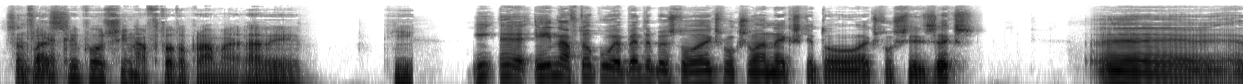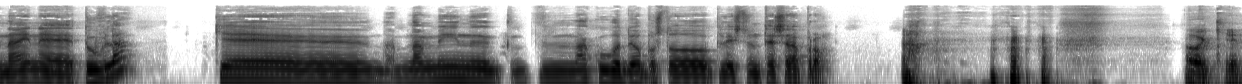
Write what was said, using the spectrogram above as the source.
Σαν τι ακριβώς είναι αυτό το πράγμα. Δηλαδή... Ε, είναι αυτό που επέτρεπε στο Xbox One X και το Xbox Series X ε, να είναι τούβλα και να μην να ακούγονται όπως το PlayStation 4 Pro. Ok. okay.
